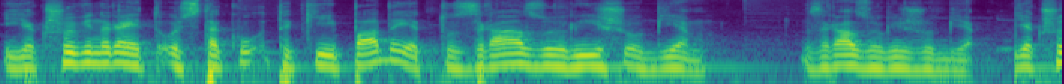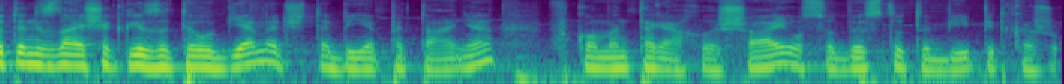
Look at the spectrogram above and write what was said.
І якщо він рейд ось таку, такий падає, то зразу ріж об'єм. Зразу ріж об'єм. Якщо ти не знаєш, як різати об'єми, чи тебе є питання, в коментарях лишай, особисто тобі підкажу.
